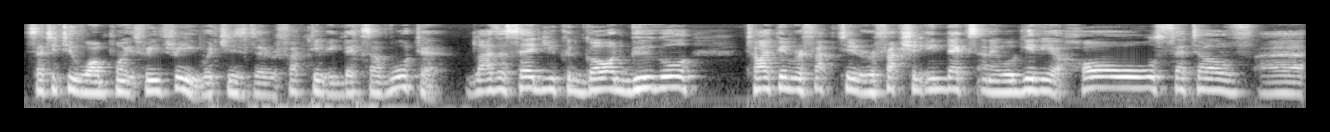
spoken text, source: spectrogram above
set it to 1.33, which is the refractive index of water. As I said, you can go on Google, type in refractive refraction index, and it will give you a whole set of uh,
